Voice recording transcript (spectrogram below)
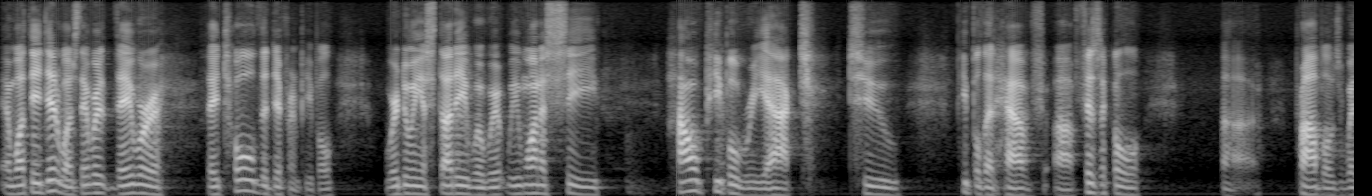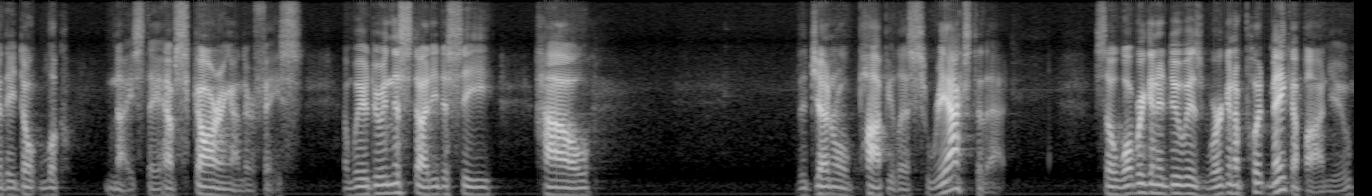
And what they did was they were, they were, they told the different people, we're doing a study where we want to see how people react to people that have uh, physical uh, problems where they don't look nice. They have scarring on their face. And we are doing this study to see how the general populace reacts to that. So, what we're going to do is we're going to put makeup on you,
